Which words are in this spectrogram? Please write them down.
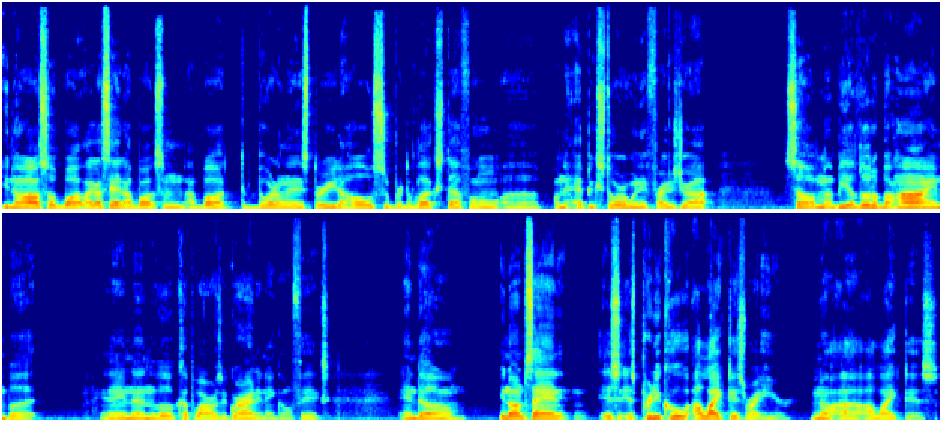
you know, I also bought like I said, I bought some I bought the Borderlands 3, the whole super deluxe stuff on uh on the Epic store when it first dropped. So I'm gonna be a little behind, but it ain't nothing a little couple hours of grinding ain't gonna fix. And um, you know what I'm saying? It's it's pretty cool. I like this right here. You know, I, I like this.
